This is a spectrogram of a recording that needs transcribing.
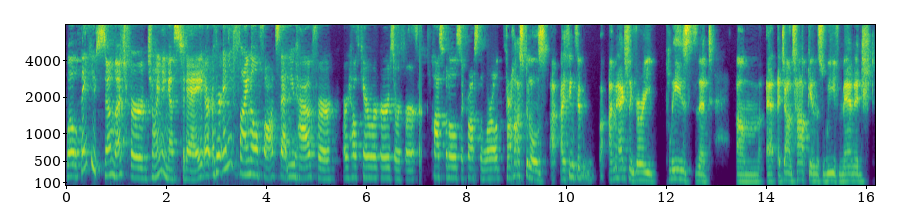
Well, thank you so much for joining us today. Are, are, there any final thoughts that you have for our healthcare workers or for hospitals across the world? For hospitals, I think that I'm actually very pleased that um, at, at Johns Hopkins we've managed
